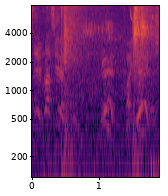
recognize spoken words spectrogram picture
Gracias, gracias.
